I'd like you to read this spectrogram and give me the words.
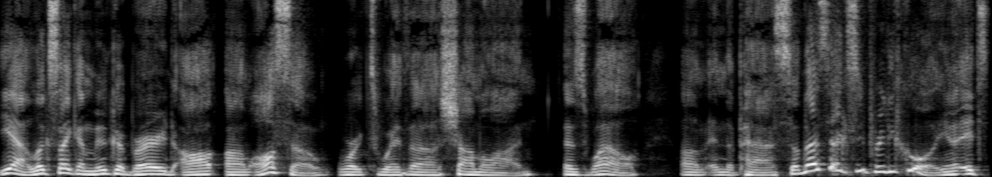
yeah, looks like Amuka Bird al- um, also worked with uh, Shyamalan as well um, in the past. So that's actually pretty cool. You know, it's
